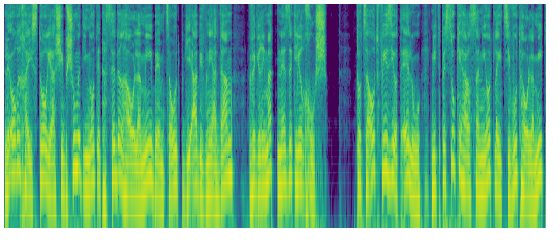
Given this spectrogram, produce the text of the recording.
לאורך ההיסטוריה שיבשו מדינות את הסדר העולמי באמצעות פגיעה בבני אדם וגרימת נזק לרכוש. תוצאות פיזיות אלו נתפסו כהרסניות ליציבות העולמית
